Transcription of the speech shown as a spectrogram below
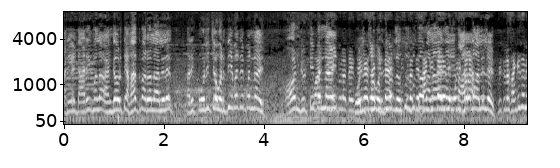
आणि हे डायरेक्ट मला अंगावरती हात मारायला आलेले आहेत आणि पोलीसच्या वर्दीमध्ये पण नाहीत ऑन ड्युटी पण नाहीत ते- पोलीसच्या वर्दीवर. नसून सुद्धा मला हे मारायला. आलेले आहेत मी तुला सांगितलं मी.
